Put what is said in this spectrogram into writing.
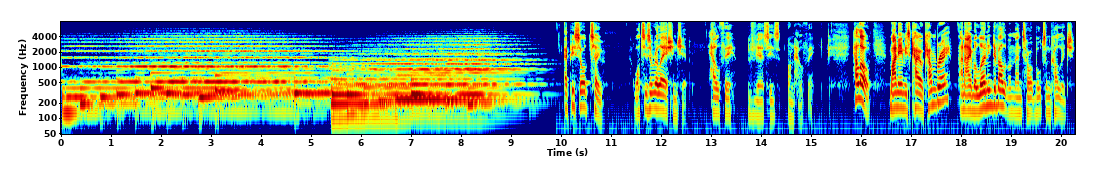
Episode 2 What is a relationship? Healthy versus unhealthy. Hello, my name is Kyle Cambray and I am a learning development mentor at Bolton College.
